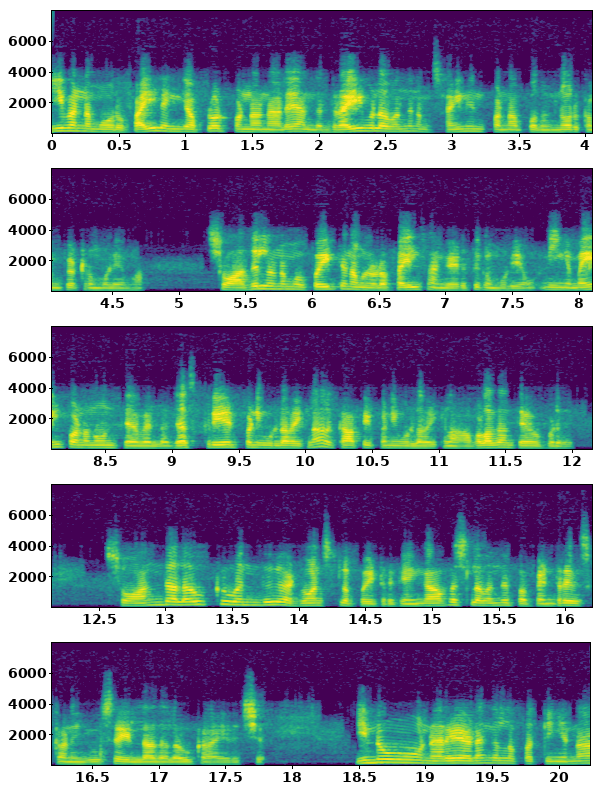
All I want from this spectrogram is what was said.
ஈவன் நம்ம ஒரு ஃபைல் எங்கே அப்லோட் பண்ணனாலே அந்த டிரைவில் வந்து நம்ம சைன்இன் பண்ணால் போதும் இன்னொரு கம்ப்யூட்டர் மூலியமாக ஸோ அதில் நம்ம போயிட்டு நம்மளோட ஃபைல்ஸ் அங்கே எடுத்துக்க முடியும். நீங்கள் மெயில் பண்ணணும்னு தேவையில்லை. ஜஸ்ட் கிரியேட் பண்ணி உள்ள வைக்கலாம் அது காப்பி பண்ணி உள்ள வைக்கலாம். அவ்வளோதான் தேவைப்படுது. ஸோ அந்த அளவுக்கு வந்து அட்வான்ஸ்டில் போயிட்டுருக்கு. எங்கள் ஆஃபீஸில் வந்து இப்போ பென்ட்ரைவ்ஸ்க்கான யூஸே இல்லாத அளவுக்கு ஆயிடுச்சு இன்னும் நிறைய இடங்கள்ல பார்த்தீங்கன்னா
